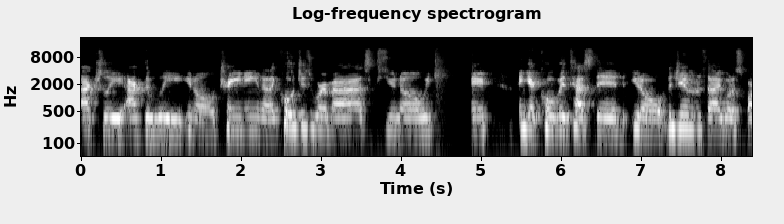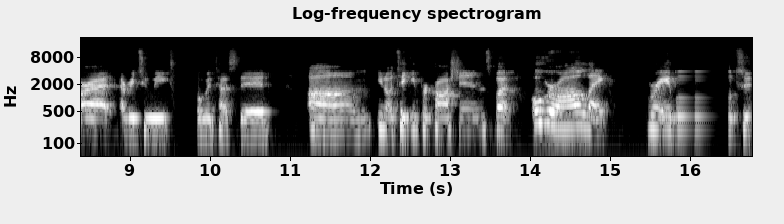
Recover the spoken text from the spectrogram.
actually actively, you know, training, that like coaches wear masks. You know, we and get COVID tested. You know, the gyms that I go to spar at every two weeks, COVID tested um, you know, taking precautions. But overall, like we're able to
